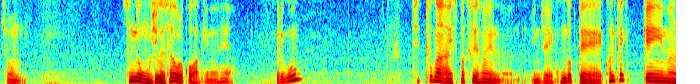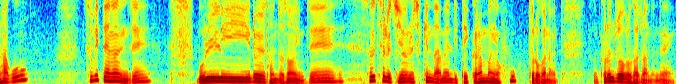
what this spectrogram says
좀 승료 공식을 세워올 것 같기는 해요. 그리고 G2가 아이스박스에서는 이제 공격 때 컨택 게임을 하고 수비 때는 이제 몰리를 던져서 이제 설치를 지연을 시킨 다음에 리테이크를 한 방에 훅 들어가는 그런 조합을 가져왔는데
